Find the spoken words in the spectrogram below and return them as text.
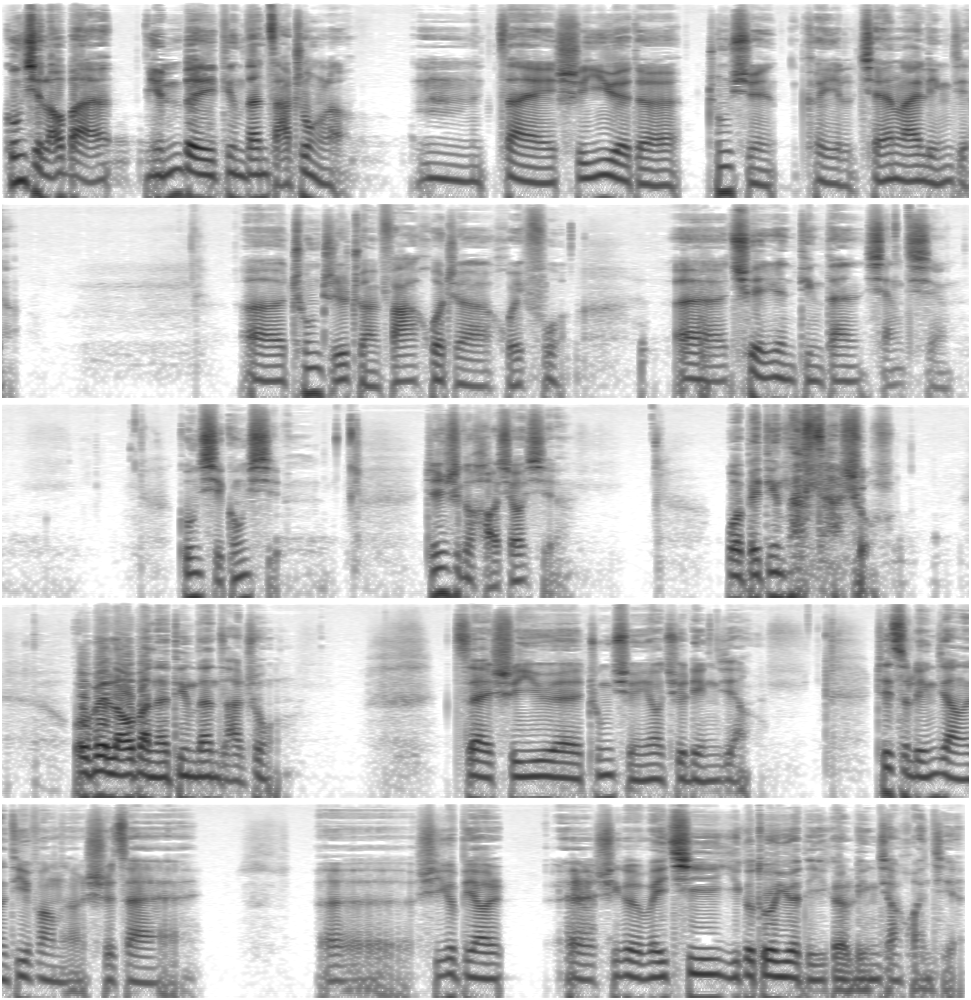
恭喜老板，您被订单砸中了。嗯，在十一月的中旬可以前来领奖。呃，充值、转发或者回复，呃，确认订单详情。恭喜恭喜，真是个好消息！我被订单砸中，我被老板的订单砸中，在十一月中旬要去领奖。这次领奖的地方呢，是在，呃，是一个比较，呃，是一个为期一个多月的一个领奖环节。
